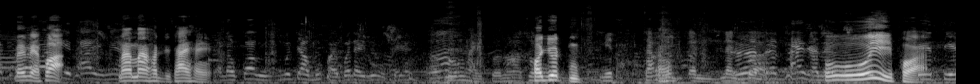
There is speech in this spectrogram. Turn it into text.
ำแม่แม่พ่อทายอย่างแม่มามาเขาติดท้ายให้เรากล้องบ่เจ้าบ่ข่อยบ่ได้ลูกเด้ส่งไห้ตัวเนาะพอหยุดมิดทั้งกันนั่นเอตัอวทายกันอุ้ยพ่อเตี้ยเตี้ย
